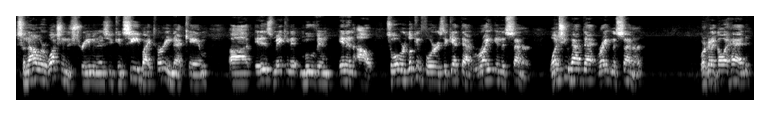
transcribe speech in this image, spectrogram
So now we're watching the stream, and as you can see by turning that cam, uh, it is making it moving in and out. So what we're looking for is to get that right in the center. Once you have that right in the center, we're going to go ahead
